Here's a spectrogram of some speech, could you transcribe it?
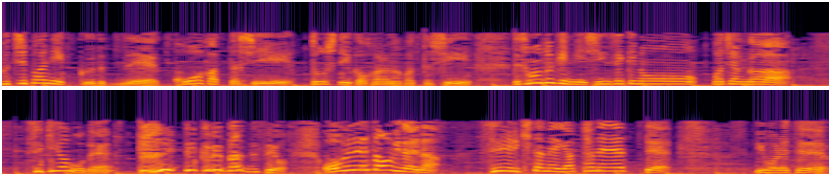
プチパニックで怖かったし、どうしていいかわからなかったし、で、その時に親戚のおばちゃんが、赤飯をね、炊いてくれたんですよ。おめでとうみたいな。生理来たね、やったねって言われて、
